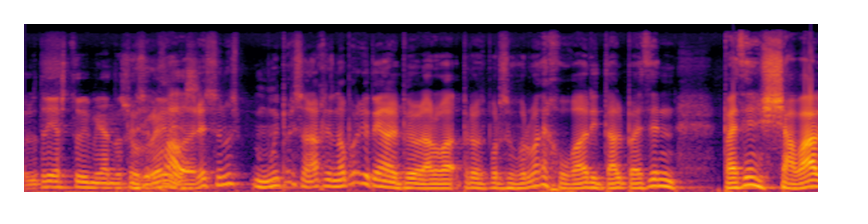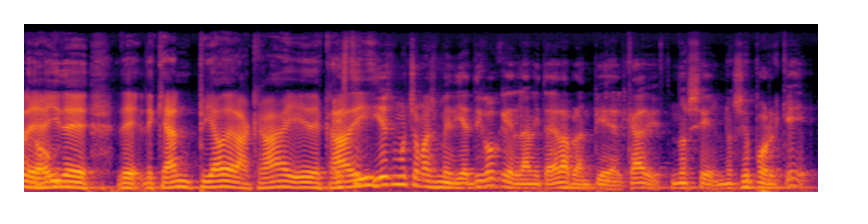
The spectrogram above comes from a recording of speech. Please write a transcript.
El otro día estuve mirando Pero sus redes. jugadores, son unos muy personajes, no porque tengan el pelo largo, pero por su forma de jugar y tal. Parecen, parecen chavales No. ahí de, de- de que han pillado de la calle, de Este Cádiz. tío es mucho más mediático que la mitad de la plantilla del Cádiz. No sé, no sé por qué.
